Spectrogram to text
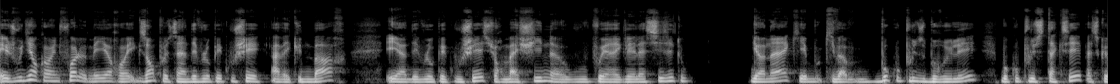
Et je vous dis encore une fois, le meilleur exemple, c'est un développé couché avec une barre et un développé couché sur machine où vous pouvez régler l'assise et tout. Il y en a un qui, est, qui va beaucoup plus brûler, beaucoup plus taxer, parce que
